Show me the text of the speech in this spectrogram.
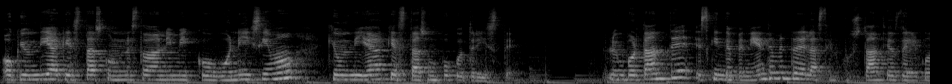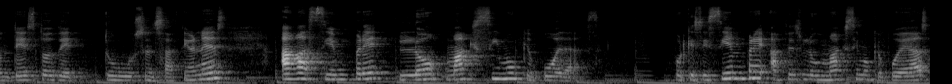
O que un día que estás con un estado anímico buenísimo que un día que estás un poco triste. Lo importante es que independientemente de las circunstancias, del contexto, de tus sensaciones, hagas siempre lo máximo que puedas porque si siempre haces lo máximo que puedas,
